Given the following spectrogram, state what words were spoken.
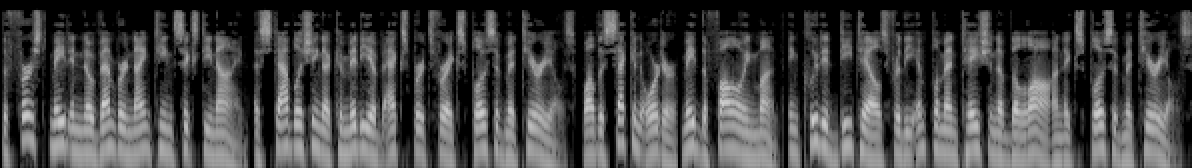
the first made in November 1969 establishing a committee of experts for explosive materials, while the second order made the following month included details for the implementation of the law on explosive materials.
